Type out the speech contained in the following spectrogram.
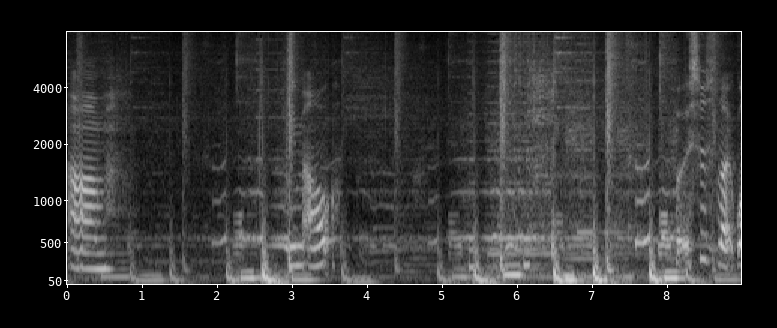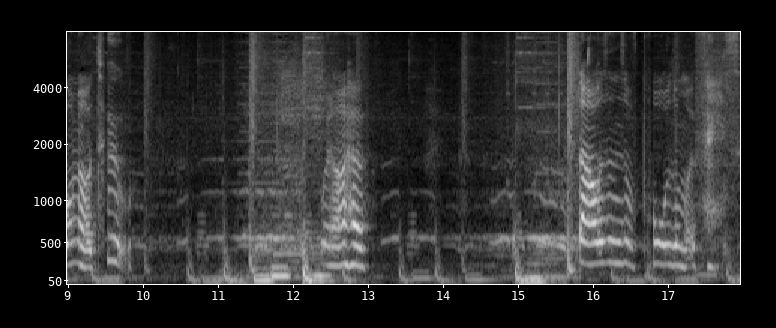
um, came out. But it's just like one or two when I have thousands of pores on my face.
